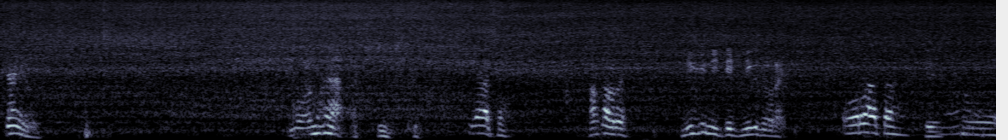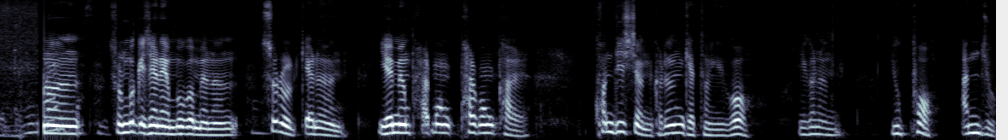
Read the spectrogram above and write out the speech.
시장님. 뭐, 얼마야? 안녕하세요. 아까 그래. 니근 이때 니근 오라. 저는 술 먹기 전에 먹으면은 술을 깨는 여명 80, 808 컨디션 그런 계통이고 이거는 육포 안주.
